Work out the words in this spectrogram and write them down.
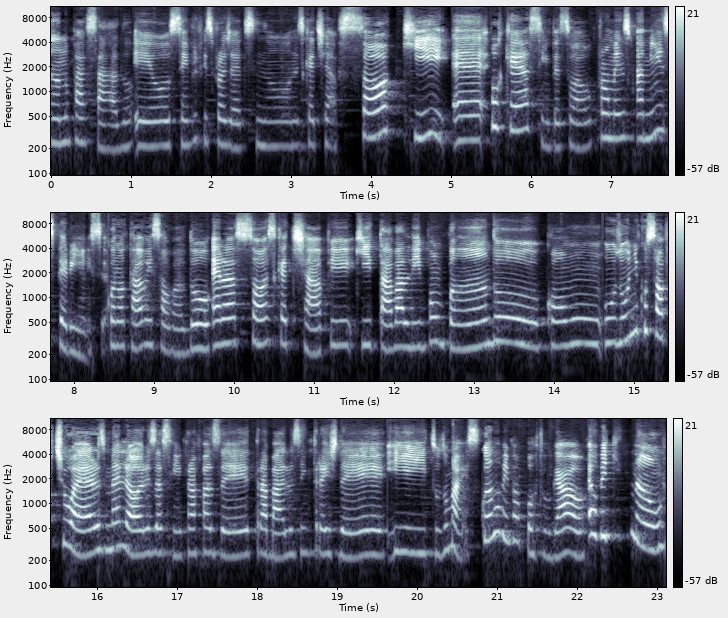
ano passado, eu sempre fiz projetos no, no SketchUp. Só que é porque assim, pessoal, pelo menos a minha experiência, quando eu tava em Salvador, era só SketchUp que tava ali bombando como os únicos softwares melhores assim para fazer trabalhos em 3D e tudo mais. Quando eu vim para Portugal, eu vi que não,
